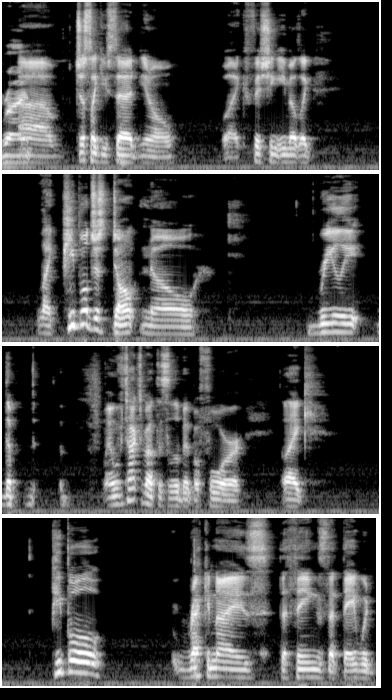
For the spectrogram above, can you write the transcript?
Right. um, just like you said, you know, like phishing emails, like like people just don't know really the, the and we've talked about this a little bit before. Like people recognize the things that they would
